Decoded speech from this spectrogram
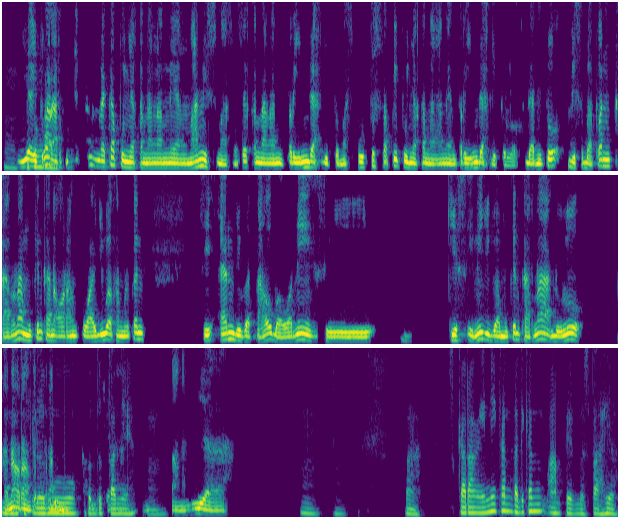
Hmm, Iya itu kan artinya kan mereka punya kenangan yang manis mas, maksudnya kenangan terindah gitu mas, putus tapi punya kenangan yang terindah gitu loh. Dan itu disebabkan karena mungkin karena orang tua juga kan mungkin si N juga tahu bahwa nih si Kis ini juga mungkin karena dulu karena orang tua kan- tuntutannya. Hmm. dia. Hmm, hmm. Nah, sekarang ini kan tadi kan hampir mustahil.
